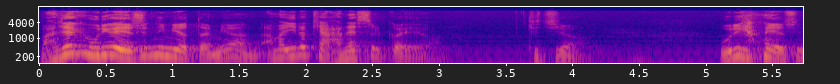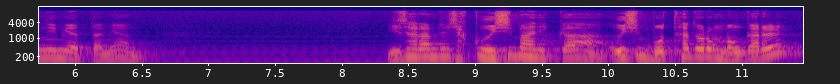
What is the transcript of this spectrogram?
만약에 우리가 예수님이었다면 아마 이렇게 안 했을 거예요. 그죠? 우리가 예수님이었다면 이 사람들이 자꾸 의심하니까 의심 못하도록 뭔가를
